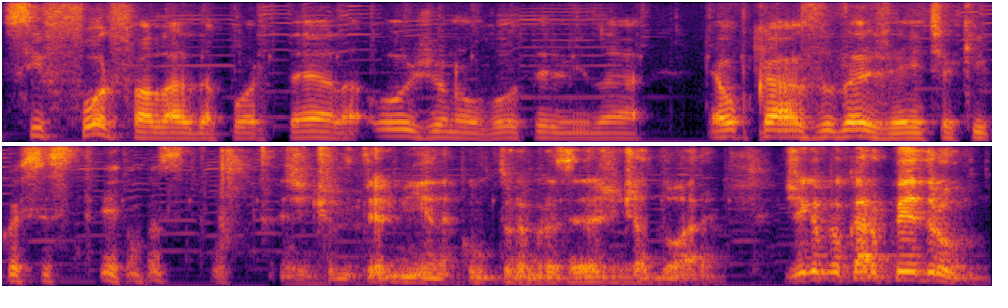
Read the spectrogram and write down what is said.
se for falar da Portela, hoje eu não vou terminar. É o caso da gente aqui com esses temas. A gente não termina, a cultura brasileira a gente adora. Diga, meu caro Pedro.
